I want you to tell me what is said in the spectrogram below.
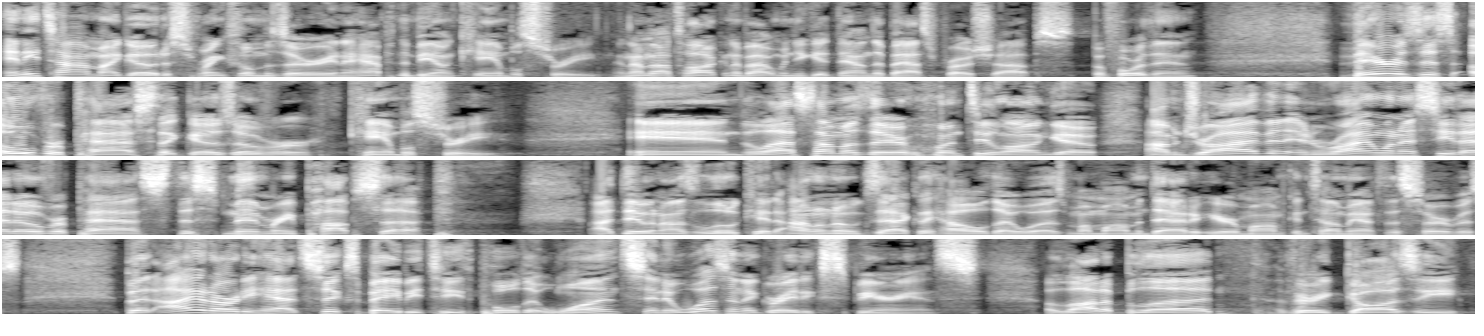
Anytime I go to Springfield, Missouri, and I happen to be on Campbell Street, and I'm not talking about when you get down to Bass Pro Shops, before then, there is this overpass that goes over Campbell Street. And the last time I was there, one too long ago, I'm driving, and right when I see that overpass, this memory pops up. I did when I was a little kid. I don't know exactly how old I was. My mom and dad are here. Mom can tell me after the service. But I had already had six baby teeth pulled at once, and it wasn't a great experience. A lot of blood, a very gauzy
